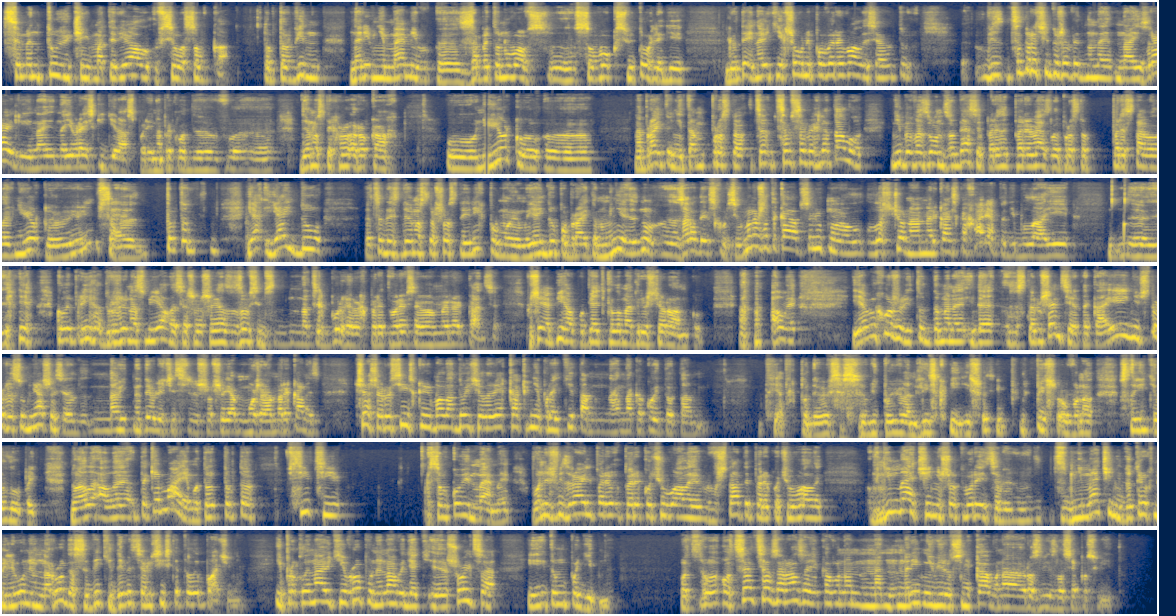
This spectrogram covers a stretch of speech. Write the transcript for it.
цементуючий матеріал всього совка. Тобто він на рівні мемів е, забетонував совок в світогляді людей, навіть якщо вони повиривалися, Це, до речі, дуже видно на, на Ізраїлі і на, на єврейській діаспорі. Наприклад, е, в е, 90-х роках у Нью-Йорку е, на Брайтоні там просто це, це все виглядало, ніби вазон з Одеси пере- перевезли, просто переставили в Нью-Йорк і все. Тобто я, я йду. Це десь 96-й рік, по-моєму. Я йду по Брайтону. Мені ну заради екскурсії. У мене вже така абсолютно лощона американська харя тоді була. І е, коли приїхав, дружина сміялася, що, що я зовсім на цих бургерах перетворився в американця. Хоча я бігав по 5 кілометрів щоранку. Але я виходжу, і тут до мене йде старушенція така, і нічого сумняшися, навіть не дивлячись, що, що я може американець. Чеше російською молодой чоловік, як мені пройти там на, на какой-то там. Я так подивився, відповів англійською і щось і пішов, вона стоїть і лупить. Ну, але, але таке маємо. Тобто всі ці совкові меми, вони ж в Ізраїль перекочували, в Штати перекочували. В Німеччині що твориться? В- Німеччині до трьох мільйонів народу сидить і дивиться російське телебачення. І проклинають Європу, ненавидять е, Шольца і тому подібне. От, оце ця зараза, яка вона на, на рівні вірусняка, вона розлізлася по світу.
